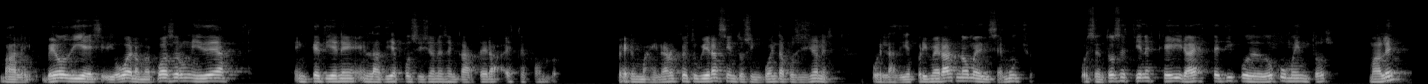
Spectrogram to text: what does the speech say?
Vale, veo 10 y digo, bueno, me puedo hacer una idea en qué tiene en las 10 posiciones en cartera este fondo. Pero imaginaros que tuviera 150 posiciones, pues las 10 primeras no me dice mucho. Pues entonces tienes que ir a este tipo de documentos, ¿vale?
